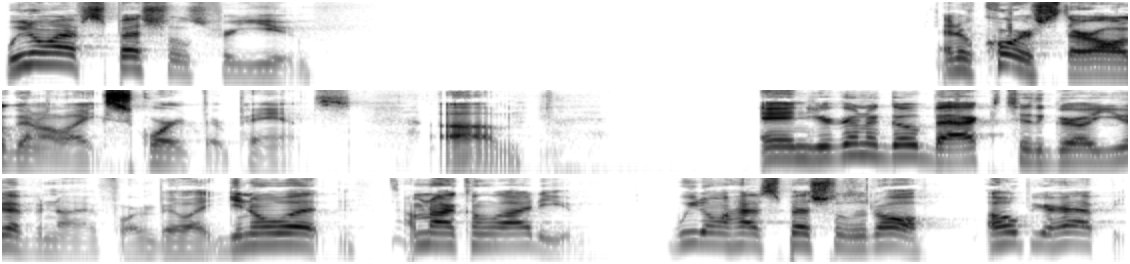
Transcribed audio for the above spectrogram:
We don't have specials for you. And of course, they're all going to like squirt their pants. Um, and you're going to go back to the girl you have an eye for and be like, you know what? I'm not going to lie to you. We don't have specials at all. I hope you're happy.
